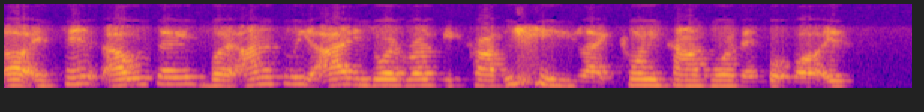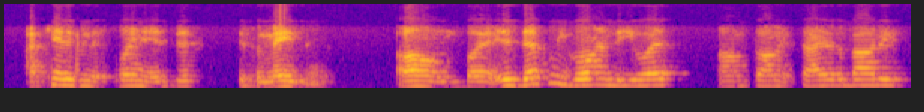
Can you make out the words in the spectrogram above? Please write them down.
uh, intense, I would say. But honestly, I enjoy rugby probably like 20 times more than football. It's I can't even explain it. It's just it's amazing. Um, but it's definitely growing in the U.S. Um, so I'm excited about it.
